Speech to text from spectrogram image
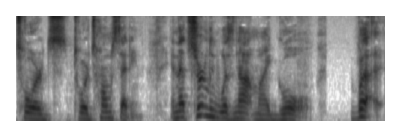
towards towards homesteading, and that certainly was not my goal. But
